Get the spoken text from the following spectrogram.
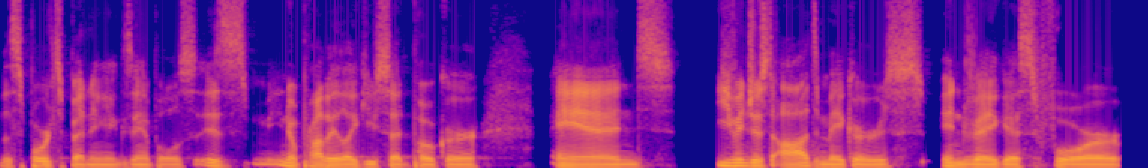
the sports betting examples, is you know probably like you said, poker, and even just odds makers in Vegas for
